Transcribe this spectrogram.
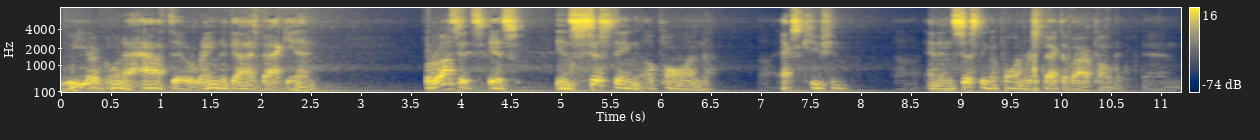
we are going to have to rein the guys back in. For us, it's it's insisting upon uh, execution and insisting upon respect of our opponent. And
